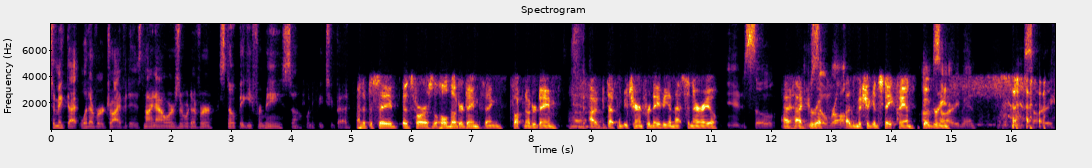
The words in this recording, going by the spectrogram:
to make that whatever drive it is, nine hours or whatever, it's no biggie for me. So wouldn't be too bad. I'd have to say, as far as the whole Notre Dame thing, fuck Notre Dame. Uh, I would definitely be cheering for Navy in that scenario. You're so I, I grew so up wrong. as a Michigan State fan. Go I'm green. sorry, man. I'm sorry.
